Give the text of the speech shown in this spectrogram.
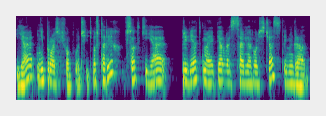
Я не против его получить. Во-вторых, все таки я... Привет, моя первая социальная роль сейчас — это иммигрант.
